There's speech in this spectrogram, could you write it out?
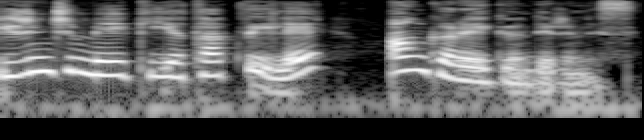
birinci mevki yataklı ile Ankara'ya gönderiniz.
